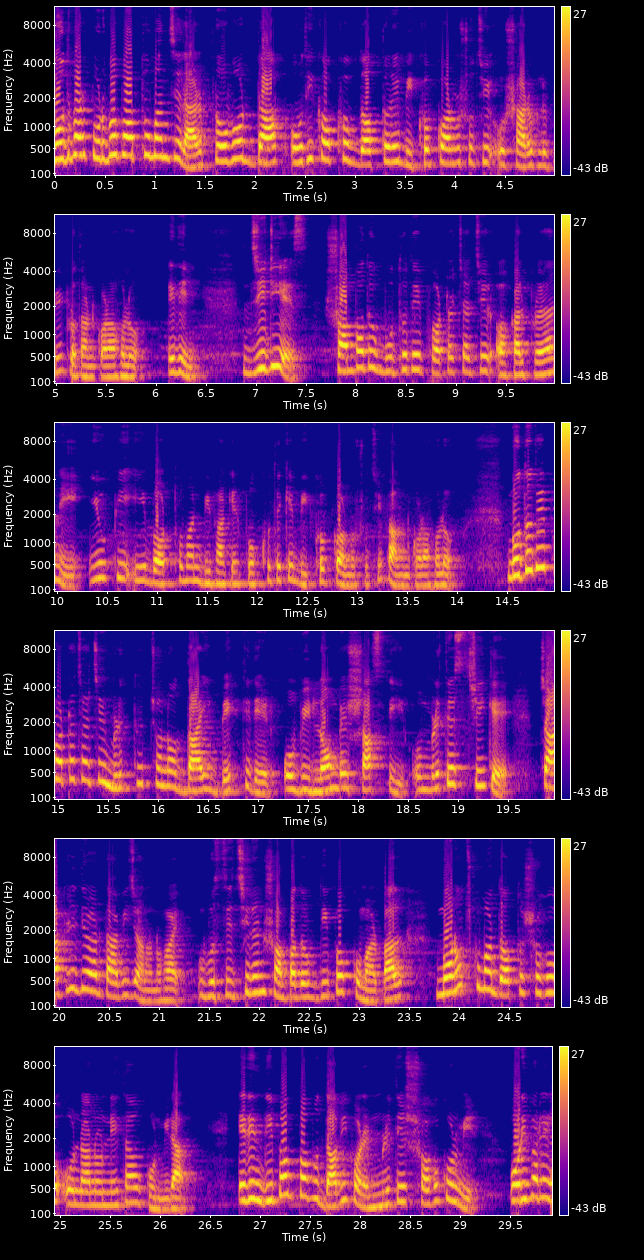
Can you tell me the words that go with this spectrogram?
বুধবার পূর্ব বর্ধমান জেলার প্রবর ডাক অধিকক্ষক দপ্তরে বিক্ষোভ কর্মসূচি ও স্মারকলিপি প্রদান করা হলো। এদিন জিডিএস সম্পাদক বুদ্ধদেব ভট্টাচার্যের অকাল প্রয়াণে ইউপিই বর্ধমান বিভাগের পক্ষ থেকে বিক্ষোভ কর্মসূচি পালন করা হলো। বুদ্ধদেব ভট্টাচার্যের মৃত্যুর জন্য দায়ী ব্যক্তিদের অবিলম্বে শাস্তি ও মৃতের স্ত্রীকে চাকরি দেওয়ার দাবি জানানো হয়। উপস্থিত ছিলেন সম্পাদক দীপক কুমার পাল, মনোজ কুমার দত্ত সহ অন্যান্য নেতা ও কর্মীরা। এদিন দীপকবাবু দাবি করেন, মৃতের সহকর্মীর পরিবারের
